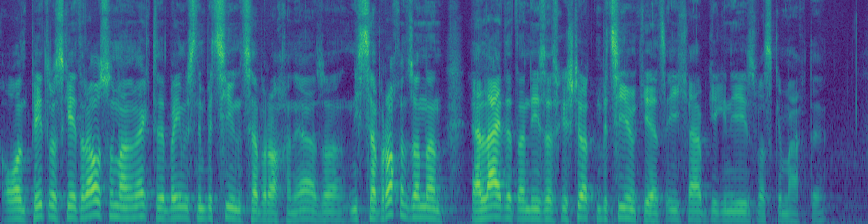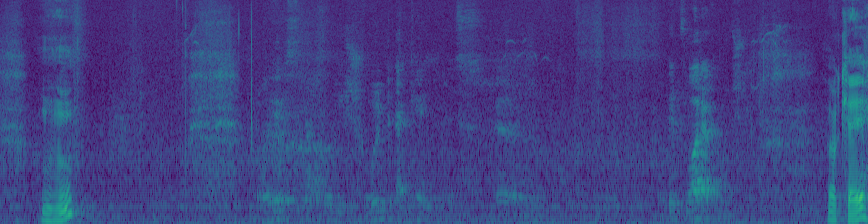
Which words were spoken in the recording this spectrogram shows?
Und Petrus geht raus und man merkt, bei ihm ist eine Beziehung zerbrochen. Ja? Also nicht zerbrochen, sondern er leidet an dieser gestörten Beziehung jetzt. Ich habe gegen Jesus was gemacht. Ja? Mhm. Okay.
